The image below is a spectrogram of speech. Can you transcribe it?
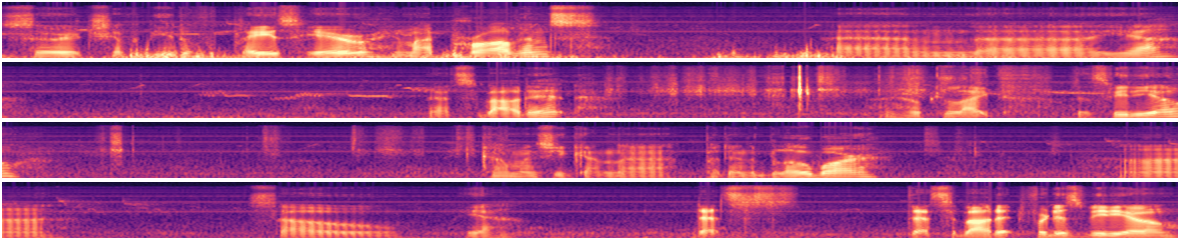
search of a beautiful place here in my province and uh, yeah that's about it I hope you liked this video comments you can uh, put in the blow bar uh, so yeah, that's that's about it for this video.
